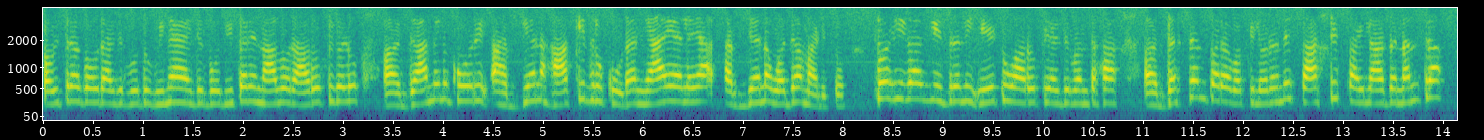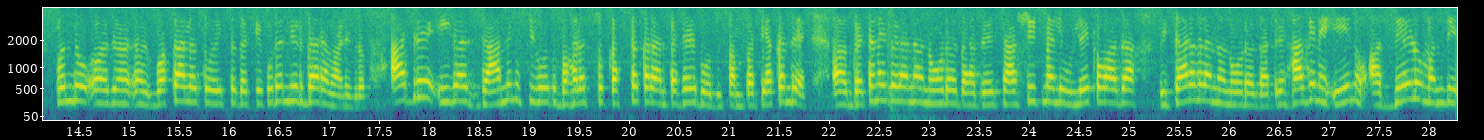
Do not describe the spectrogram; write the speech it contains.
ಪವಿತ್ರ ಗೌಡ ಆಗಿರ್ಬೋದು ವಿನಯ್ ಆಗಿರ್ಬೋದು ಇತರೆ ನಾಲ್ವರು ಆರೋಪಿಗಳು ಜಾಮೀನು ಕೋರಿ ಅರ್ಜಿಯನ್ನ ಹಾಕಿದ್ರು ಕೂಡ ನ್ಯಾಯಾಲಯ ಅರ್ಜಿಯನ್ನ ವಜಾ ಮಾಡಿತ್ತು. ಸೊ ಹೀಗಾಗಿ ಇದರಲ್ಲಿ ಏಟು ಟು ಆರೋಪಿ ಆಗಿರುವಂತಹ ಆ, ದರ್ಶನ್ ಪರ ವಕೀಲರು ಅಂದ್ರೆ ಸಾಕ್ಷಿ ಫೈಲ್ ಆದ ನಂತರ ಒಂದು ವಕಾಲತ್ತು ವಹಿಸೋದಕ್ಕೆ ಕೂಡ ನಿರ್ಧಾರ ಮಾಡಿದ್ರು. ಆದ್ರೆ ಈಗ ಜಾಮೀನು ಸಿಗೋದು ಬಹಳಷ್ಟು ಕಷ್ಟಕರ ಅಂತ ಹೇಳ್ಬೋದು ಸಂಪತ್. ಯಾಕಂದ್ರೆ ಘಟನೆಗಳನ್ನ ನೋಡೋದಾದ್ರೆ, ಚಾರ್ಜ್ ಶೀಟ್ನಲ್ಲಿ ಉಲ್ಲೇಖವಾದ ವಿಚಾರಗಳನ್ನ ನೋಡೋದಾದ್ರೆ, ಹಾಗೇನೆ ಏನು ಹದಿನೇಳು ಮಂದಿ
